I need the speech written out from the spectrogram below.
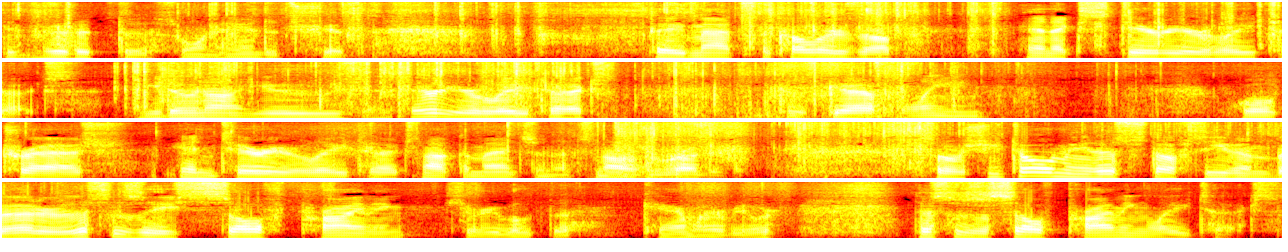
getting good at this one-handed shit they match the colors up in exterior latex you do not use interior latex because gasoline will trash interior latex not to mention it's not as rugged so she told me this stuff's even better. This is a self-priming, sorry about the camera viewer. This is a self-priming latex.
